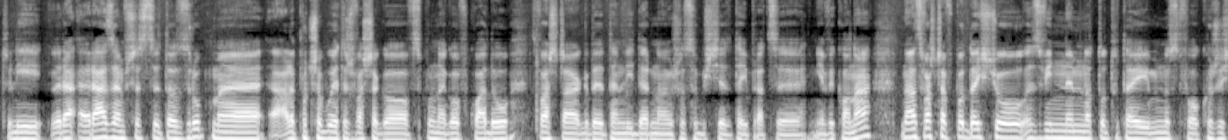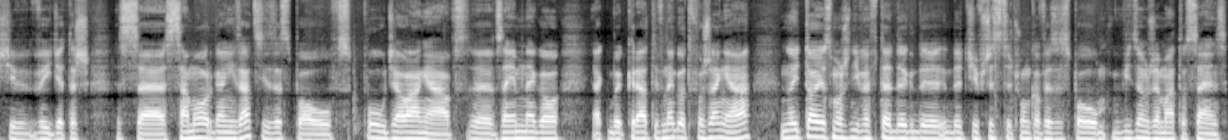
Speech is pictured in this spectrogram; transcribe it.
czyli ra razem wszyscy to zróbmy, ale potrzebuję też waszego wspólnego wkładu, zwłaszcza gdy ten lider no już osobiście tej pracy nie wykona. No a zwłaszcza w podejściu zwinnym, no to tutaj mnóstwo korzyści wyjdzie też z samoorganizacji zespołu, współdziałania, wzajemnego jakby kreatywnego tworzenia. No i to jest możliwe wtedy, gdy, gdy ci wszyscy członkowie zespołu widzą, że ma to sens.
